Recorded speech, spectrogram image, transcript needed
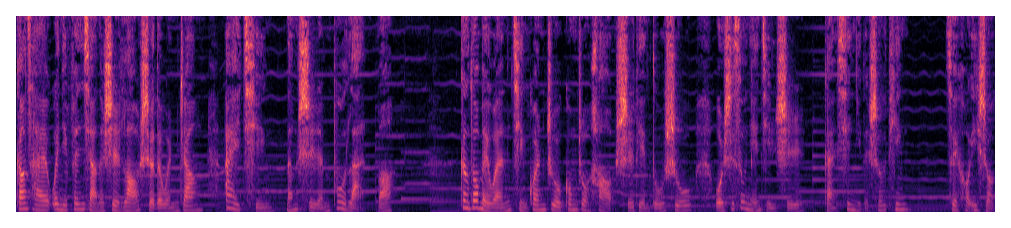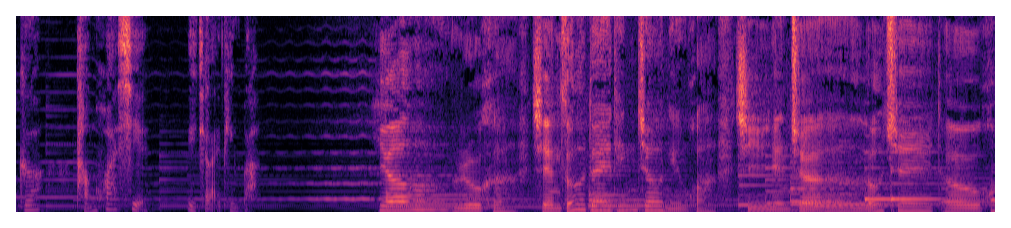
刚才为你分享的是老舍的文章《爱情能使人不懒吗》？更多美文，请关注公众号“十点读书”。我是素年锦时，感谢你的收听。最后一首歌《棠花谢》，一起来听吧。要如何先作对听旧年华，细言着落枝头花？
